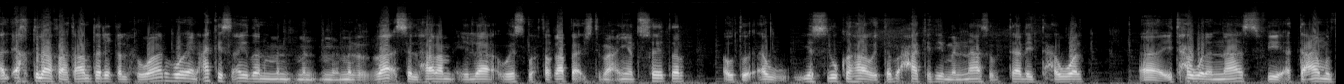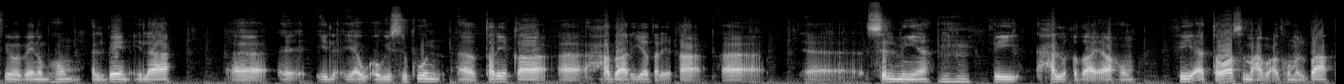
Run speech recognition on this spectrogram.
الاختلافات عن طريق الحوار هو ينعكس أيضا من من من رأس الهرم إلى ويصبح ثقافة اجتماعية تسيطر أو أو يسلكها ويتبعها كثير من الناس وبالتالي يتحول آه، يتحول الناس في التعامل فيما بينهم البين إلى آه، أو أو يسلكون طريقة حضارية طريقة سلمية في حل قضاياهم في التواصل مع بعضهم البعض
